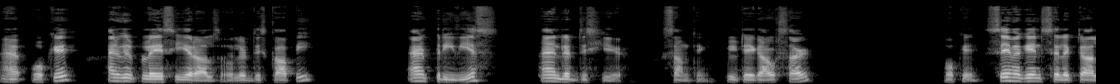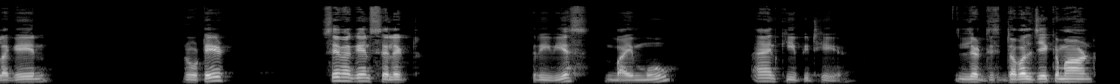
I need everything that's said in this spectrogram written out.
Uh, okay. And we'll place here also. Let this copy. And previous. And let this here something. We'll take outside. Okay. Same again, select all again. Rotate. Same again, select previous by move and keep it here. Let this double J command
